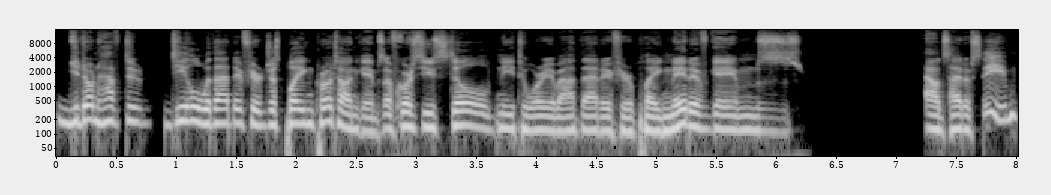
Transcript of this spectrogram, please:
You don't have to deal with that if you're just playing Proton games. Of course, you still need to worry about that if you're playing native games outside of Steam.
